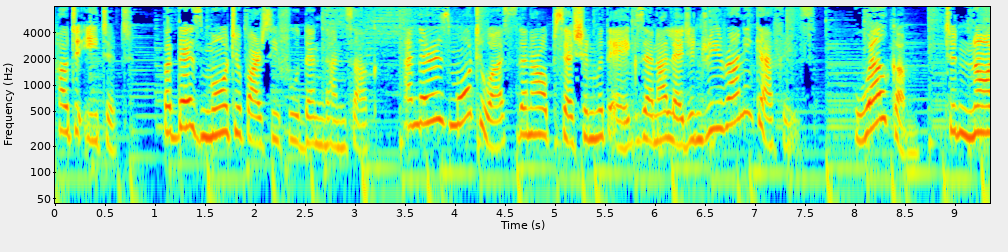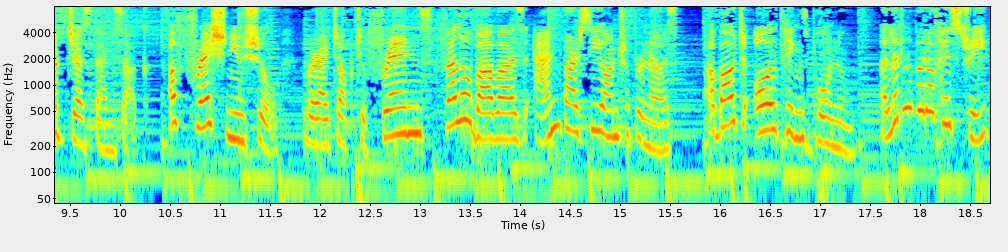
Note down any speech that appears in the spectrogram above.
how to eat it. But there's more to Parsi food than dhansak. And there is more to us than our obsession with eggs and our legendary Irani cafes. Welcome to Not Just Dhansak, a fresh new show where I talk to friends, fellow Babas, and Parsi entrepreneurs about all things Bhonu. A little bit of history,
